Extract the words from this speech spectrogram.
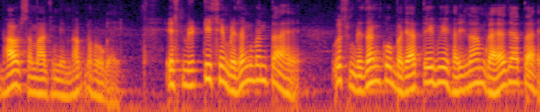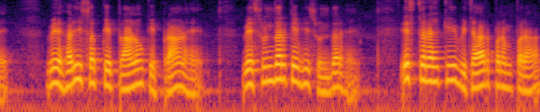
भाव समाधि में मग्न हो गए। इस मिट्टी से मृदंग बनता है। उस मृदंग को बजाते हुए हरिनाम गाया जाता है। वे हरि सबके प्राणों के प्राण हैं। वे सुंदर के भी सुंदर हैं। इस तरह की विचार परंपरा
